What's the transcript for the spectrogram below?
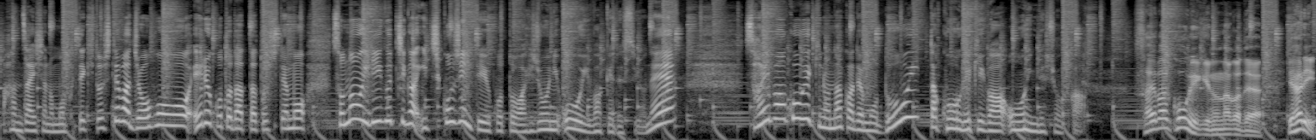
犯罪者の目的としては情報を得ることだったとしてもその入り口が一個人ということは非常に多いわけですよね。サイバー攻撃の中でもどういった攻撃が多いんでしょうか？サイバー攻撃の中でやはり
